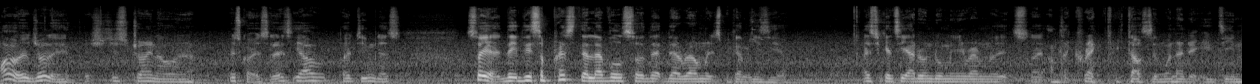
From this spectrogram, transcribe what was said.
Oh, Julie, you should just join our Discord. So let's see how our team does. So yeah, they, they suppress their levels so that their realm raids become easier. As you can see, I don't do many realm raids. I'm like rank 3118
